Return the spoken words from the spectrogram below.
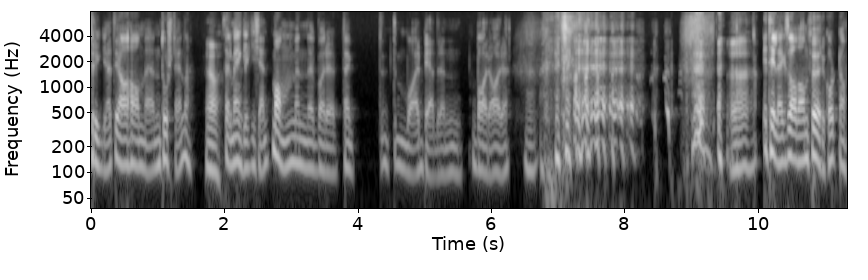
trygghet i å ha han med en Torstein. Ja. Selv om jeg egentlig ikke kjente mannen, men jeg bare tenkte det- må være bedre enn bare Are. I tillegg så hadde han førerkort, da.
